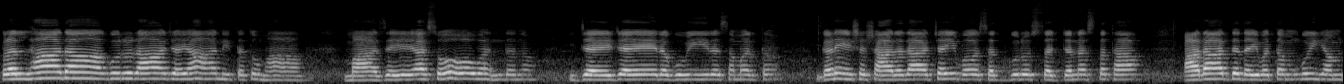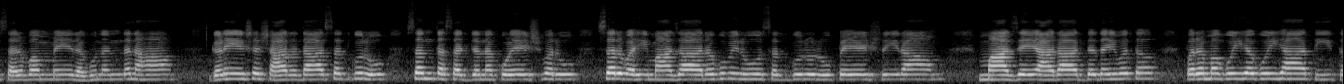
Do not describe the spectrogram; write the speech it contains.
प्रल्हादा गुरुराजया नित तुम्हा माझे असो वंदन. जय जय रघुवीर समर्थ. गणेश शारदा चैव सद्गुरुसज्जनस्तथा आराध्यदैवतं आराध्य दैवतं गुह्यं सर्वं मे रघुनन्दनः। गणेश शारदा सद्गुरु संत सज्जन कुळेश्वरू सर्व ही माझा रघुवीरू सद्गुरु रूपे श्रीराम। माझे आराध्य दैवत परमगुह्य गुह्यातीत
